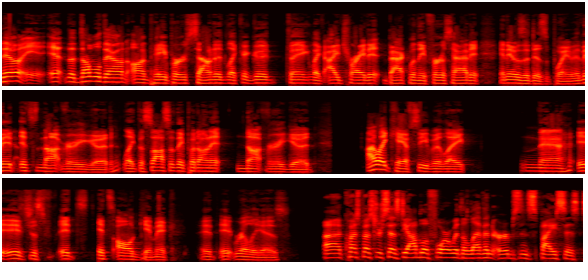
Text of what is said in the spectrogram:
No, it, it, the double down on paper sounded like a good thing. Like I tried it back when they first had it, and it was a disappointment. It, yeah. It's not very good. Like the sauce that they put on it, not very good. I like KFC, but like, nah, it, it's just it's it's all gimmick. It it really is. Uh, Questbuster says Diablo 4 with 11 herbs and spices.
